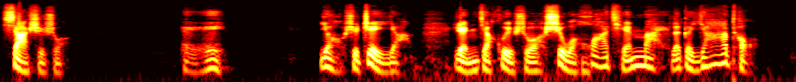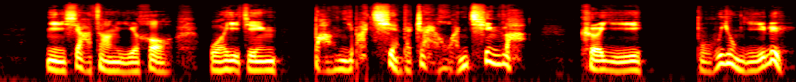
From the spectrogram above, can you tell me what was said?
夏氏说：“哎，要是这样，人家会说是我花钱买了个丫头。你下葬以后，我已经帮你把欠的债还清了，可以不用疑虑。”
